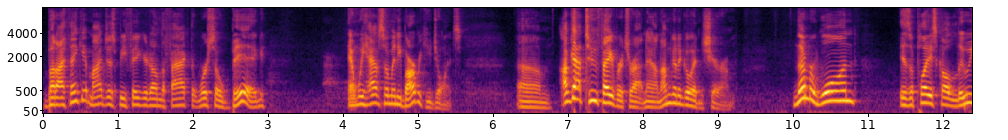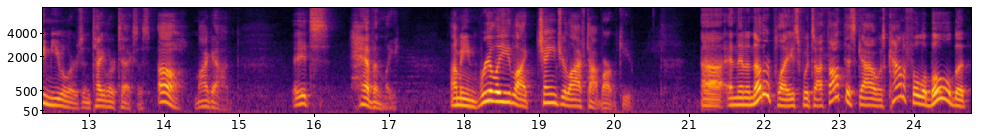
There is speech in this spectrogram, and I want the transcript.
but I think it might just be figured on the fact that we're so big and we have so many barbecue joints. Um, I've got two favorites right now, and I'm going to go ahead and share them. Number one is a place called Louie Mueller's in Taylor, Texas. Oh my God. It's heavenly. I mean, really, like, change your life type barbecue. Uh, and then another place, which I thought this guy was kind of full of bull, but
